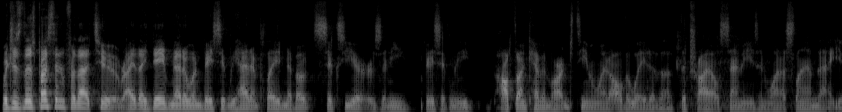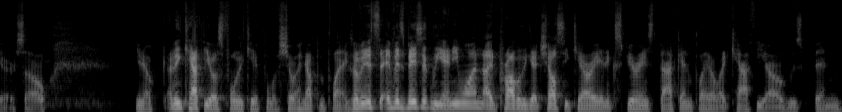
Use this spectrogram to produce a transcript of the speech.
which is there's precedent for that too, right? Like Dave Nedohin basically hadn't played in about six years, and he basically hopped on Kevin Martin's team and went all the way to the the trial semis and won a slam that year. So, you know, I think Cathy O is fully capable of showing up and playing. So if it's if it's basically anyone, I'd probably get Chelsea Carey, an experienced back end player like Cathy O, who's been,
